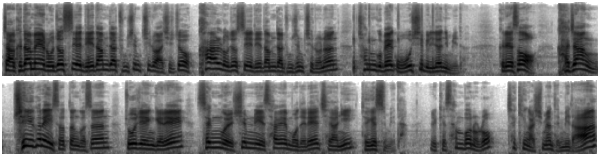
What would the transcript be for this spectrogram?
자, 그 다음에 로저스의 내담자 중심 치료 아시죠? 칼 로저스의 내담자 중심 치료는 1951년입니다. 그래서 가장 최근에 있었던 것은 조지 앵겔의 생물, 심리, 사회 모델의 제안이 되겠습니다. 이렇게 3번으로 체킹하시면 됩니다.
